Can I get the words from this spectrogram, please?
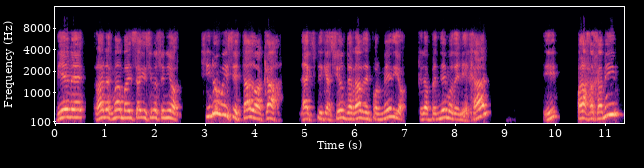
Viene Nechman Baritzak diciendo, Señor, si no hubiese estado acá la explicación de Rab de por medio, que lo aprendemos de Lejal, ¿sí? para Jajamín,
